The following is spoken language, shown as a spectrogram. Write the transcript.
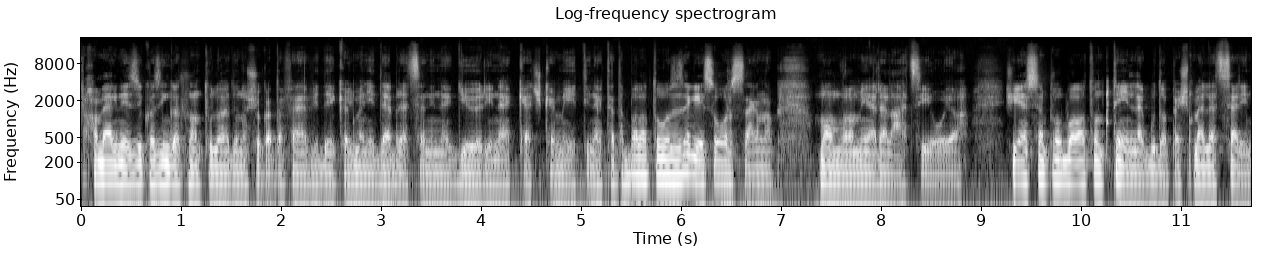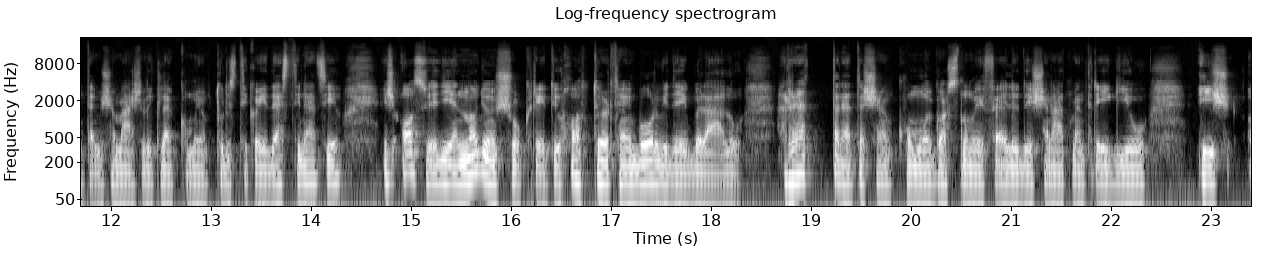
Ha megnézzük az ingatlan tulajdonosokat a felvidéke, hogy mennyi Debreceninek, Győrinek, Kecskemétinek, tehát a Balatonhoz az egész országnak van valamilyen relációja. És ilyen szempontból Balaton tényleg Budapest mellett szerintem is a második legkomolyabb turisztikai destináció, és az, hogy egy ilyen nagyon sokrétű, hat történelmi borvidékből álló, rettenetesen komoly gasztronómiai fejlődésen átment régió is. A,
